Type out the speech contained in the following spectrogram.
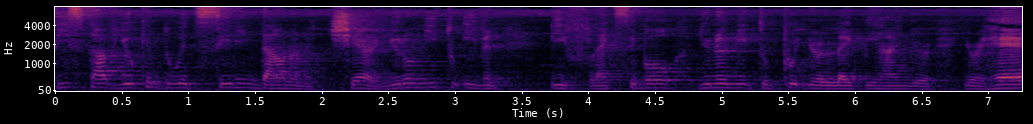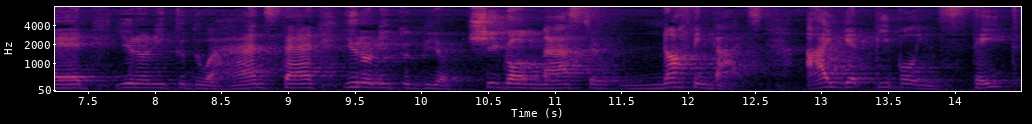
this stuff, you can do it sitting down on a chair. You don't need to even be flexible. You don't need to put your leg behind your, your head. You don't need to do a handstand. You don't need to be a Qigong master. Nothing, guys. I get people in state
